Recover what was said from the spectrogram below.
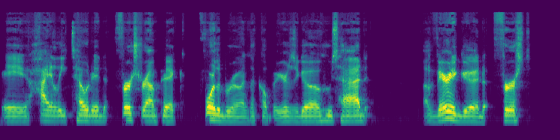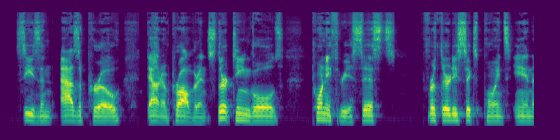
a highly touted first round pick for the Bruins a couple years ago, who's had a very good first season as a pro down in Providence 13 goals, 23 assists for 36 points in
